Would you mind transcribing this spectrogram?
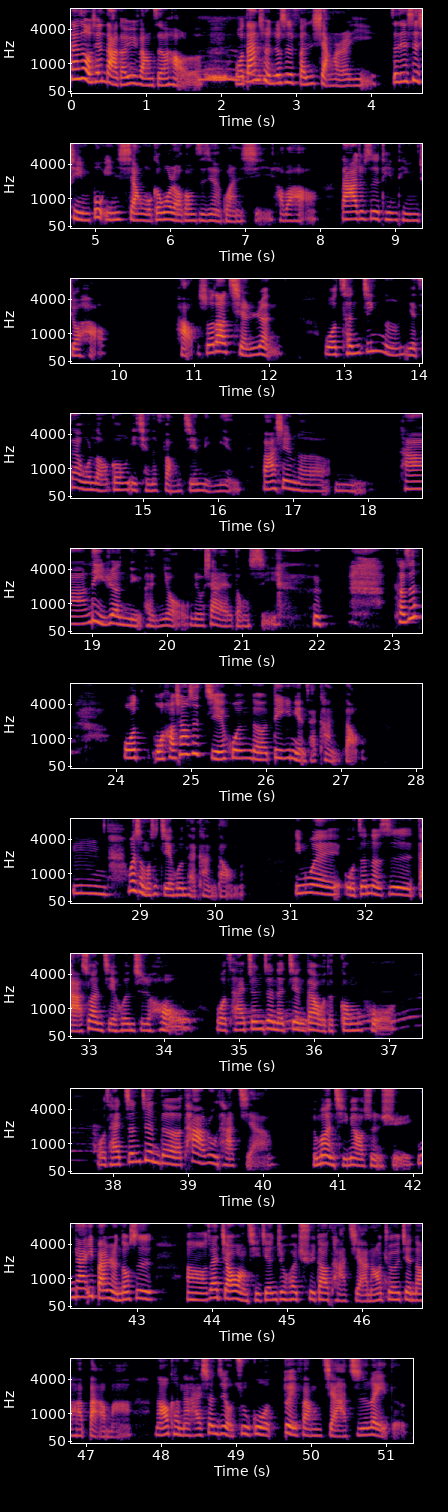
但是我先打个预防针好了，我单纯就是分享而已，这件事情不影响我跟我老公之间的关系，好不好？大家就是听听就好。好，说到前任，我曾经呢也在我老公以前的房间里面发现了，嗯，他历任女朋友留下来的东西。可是我我好像是结婚的第一年才看到。嗯，为什么是结婚才看到呢？因为我真的是打算结婚之后，我才真正的见到我的公婆，我才真正的踏入他家。有没有很奇妙的顺序？应该一般人都是，嗯，在交往期间就会去到他家，然后就会见到他爸妈，然后可能还甚至有住过对方家之类的。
